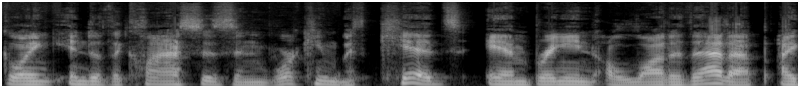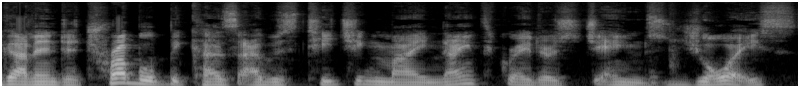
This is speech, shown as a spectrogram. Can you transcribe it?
going into the classes and working with kids and bringing a lot of that up, I got into trouble because I was teaching my ninth graders James Joyce,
